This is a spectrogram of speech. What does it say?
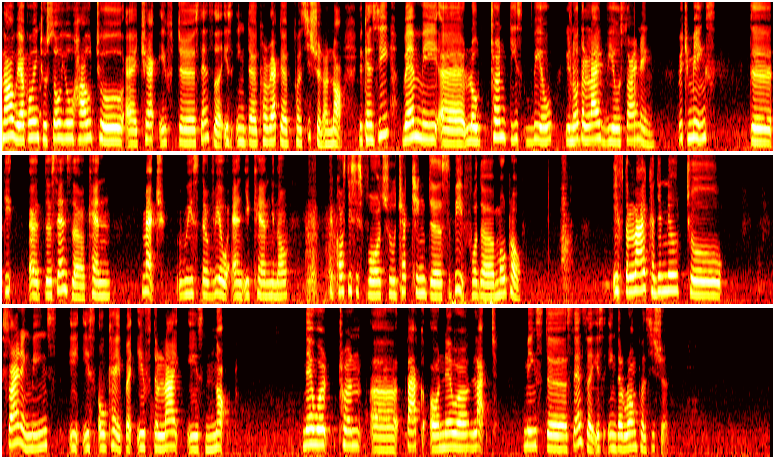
Now we are going to show you how to uh, check if the sensor is in the correct uh, position or not. You can see when we uh, turn this wheel, you know the light wheel shining, which means the, the, uh, the sensor can match with the wheel and it can, you know, because this is for to checking the speed for the motor if the light continue to shining means it is okay but if the light is not never turn uh, dark or never light means the sensor is in the wrong position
